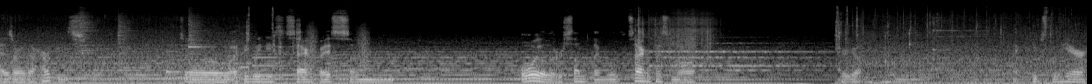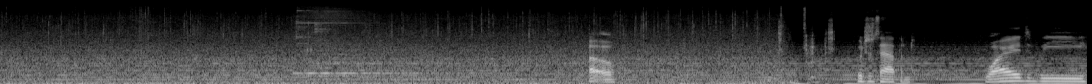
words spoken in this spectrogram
As are the harpies. So I think we need to sacrifice some oil or something. We'll sacrifice some oil. There we go. That keeps them here. Uh-oh. What just happened? Why did we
